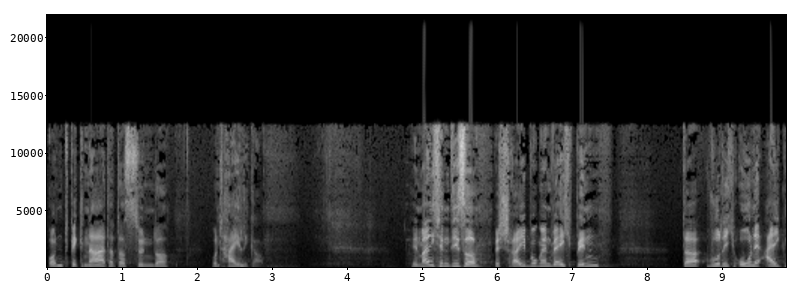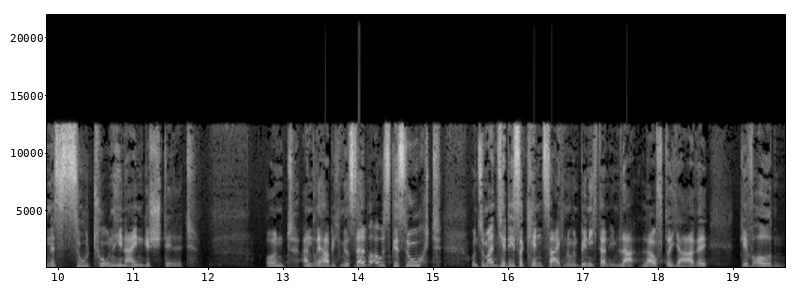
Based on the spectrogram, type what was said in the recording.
und begnadeter Sünder und Heiliger. In manchen dieser Beschreibungen, wer ich bin, da wurde ich ohne eigenes Zutun hineingestellt. Und andere habe ich mir selber ausgesucht. Und zu manchen dieser Kennzeichnungen bin ich dann im Lauf der Jahre geworden.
